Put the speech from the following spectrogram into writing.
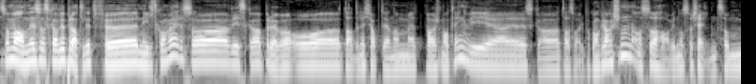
som vanlig så skal vi prate litt før Nils kommer, så vi skal prøve å ta dere kjapt gjennom et par småting. Vi eh, skal ta svaret på konkurransen, og så har vi noe så sjeldent som,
